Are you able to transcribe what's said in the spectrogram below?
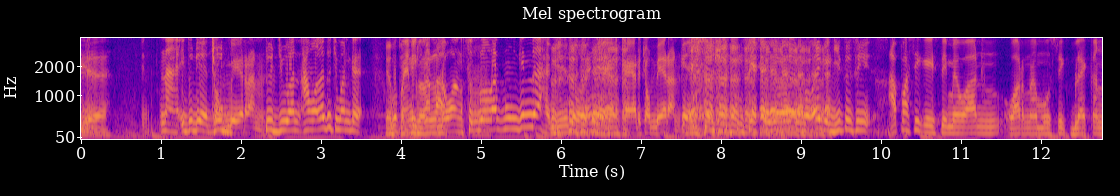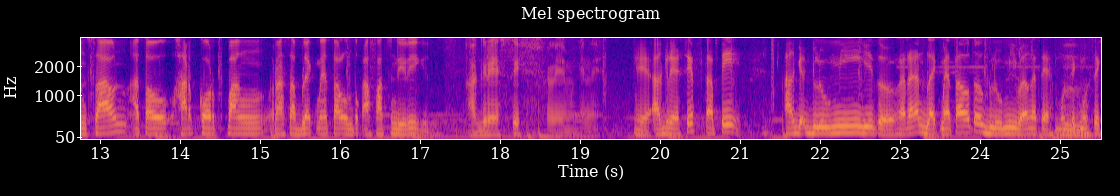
Iya. nah itu dia tuj- Comberan. tujuan awalnya tuh cuman kayak gue pengen gelap, gelap." doang segelap mungkin dah gitu kayak kayak air comberan. Kayak- Gitu, pokoknya kayak gitu sih Apa sih keistimewaan warna musik black and sound atau hardcore punk rasa black metal untuk Avat sendiri gitu? Agresif kali ya mungkin ya. Iya, agresif tapi agak gloomy gitu. Karena kan black metal tuh gloomy banget ya. Musik-musik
